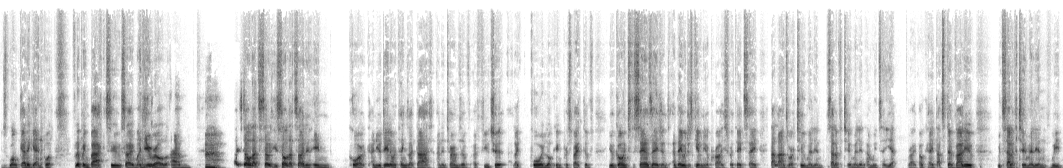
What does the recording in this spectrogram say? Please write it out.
you just won't get again. But flipping back to sorry, my new role, um, I sold that so you sold that side in, in Cork and you're dealing with things like that. And in terms of a future like forward looking perspective, you're going to the sales agent and they were just giving you a price, right? They'd say that land's worth two million, sell it for two million, and we'd say, Yeah, right, okay, that's the value. We'd sell it for two million, we'd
